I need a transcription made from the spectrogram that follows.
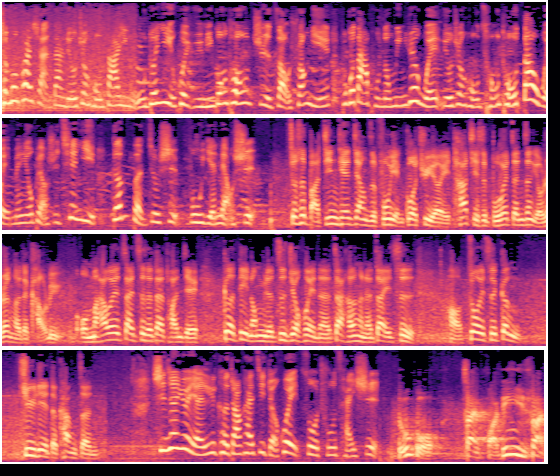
沉默快闪，但刘正宏答应吴敦义会与民沟通，制造双赢。不过大埔农民认为刘正宏从头到尾没有表示歉意，根本就是敷衍了事，就是把今天这样子敷衍过去而已。他其实不会真正有任何的考虑。我们还会再次的在团结各地农民的自救会呢，再狠狠的再一次，好做一次更剧烈的抗争。行政院也立刻召开记者会，做出裁示。如果在法定预算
